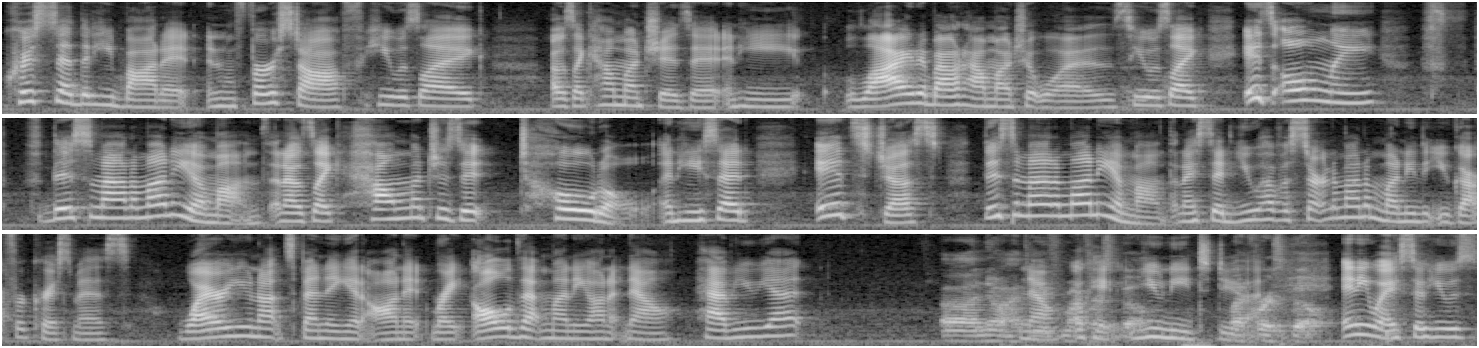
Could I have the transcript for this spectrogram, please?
Chris said that he bought it and first off, he was like I was like how much is it? And he lied about how much it was. He was like it's only f- this amount of money a month. And I was like how much is it total? And he said it's just this amount of money a month. And I said you have a certain amount of money that you got for Christmas. Why are you not spending it on it right all of that money on it now? Have you yet? Uh, no, I No. Okay, you need to do My that. first bill. Anyway, so he was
